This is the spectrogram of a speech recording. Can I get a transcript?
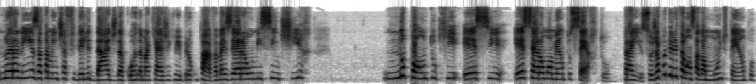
não era nem exatamente a fidelidade da cor da maquiagem que me preocupava, mas era o me sentir no ponto que esse esse era o momento certo para isso. Eu já poderia ter lançado há muito tempo.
